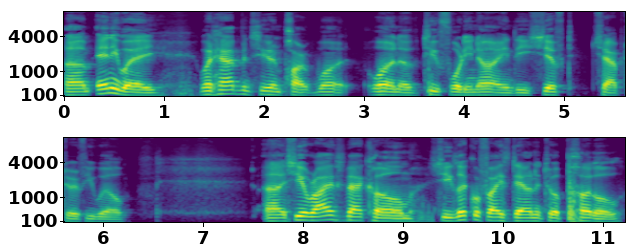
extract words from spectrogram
Um, anyway, what happens here in Part 1, 1 of 249, the shift chapter, if you will. Uh, she arrives back home. She liquefies down into a puddle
